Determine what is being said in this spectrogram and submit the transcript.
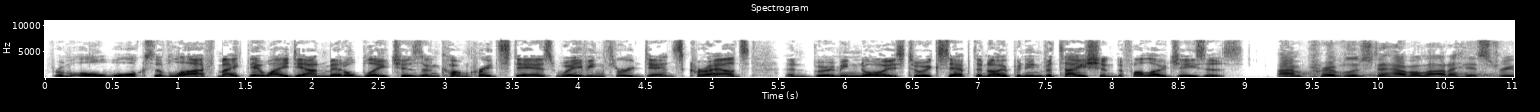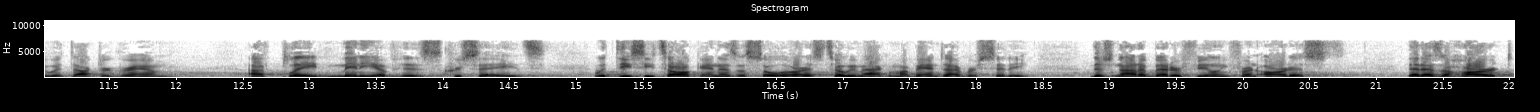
from all walks of life make their way down metal bleachers and concrete stairs, weaving through dense crowds and booming noise to accept an open invitation to follow Jesus. I'm privileged to have a lot of history with Dr. Graham. I've played many of his crusades with DC Talk and as a solo artist, tobyMac and my band Diverse City. There's not a better feeling for an artist that has a heart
